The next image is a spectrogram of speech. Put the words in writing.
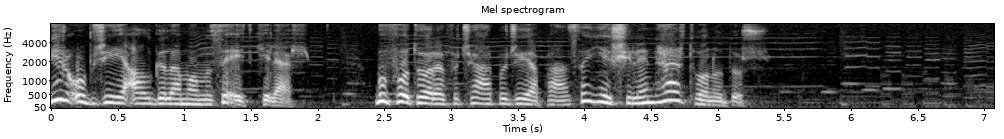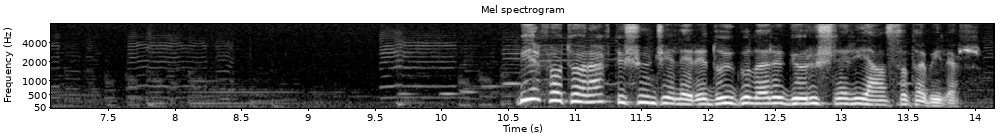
bir objeyi algılamamızı etkiler. Bu fotoğrafı çarpıcı yapansa yeşilin her tonudur. Bir fotoğraf düşünceleri, duyguları, görüşleri yansıtabilir.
